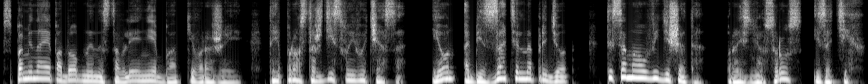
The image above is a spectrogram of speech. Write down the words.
вспоминая подобные наставления бабки-ворожей. «Ты просто жди своего часа, и он обязательно придет. Ты сама увидишь это», — произнес Рус и затих.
